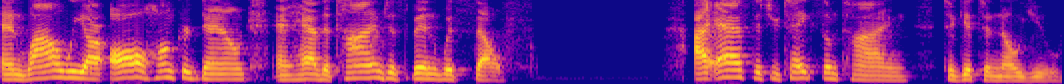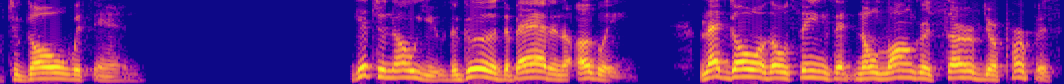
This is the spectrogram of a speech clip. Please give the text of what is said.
And while we are all hunkered down and have the time to spend with self, I ask that you take some time to get to know you, to go within. Get to know you, the good, the bad, and the ugly. Let go of those things that no longer serve your purpose.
